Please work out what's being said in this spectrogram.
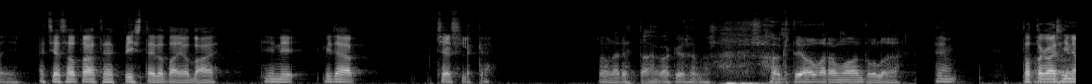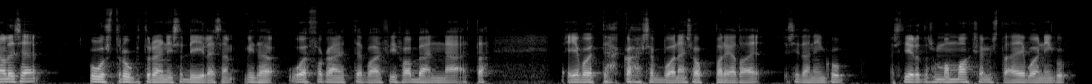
Niin. Että sieltä saattaa tehdä pisteitä tai jotain. Niin, niin mitä Chelsealle käy? Se on erittäin hyvä kysymys. Sanktio varmaan tulee. Se- Totta kai siinä oli se uusi struktuuri niissä diileissä, mitä UEFA kai nyt vai FIFA bännää, että ei voi tehdä kahdeksan vuoden sopparia tai sitä niinku siirtosumman maksamista ei voi niinku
